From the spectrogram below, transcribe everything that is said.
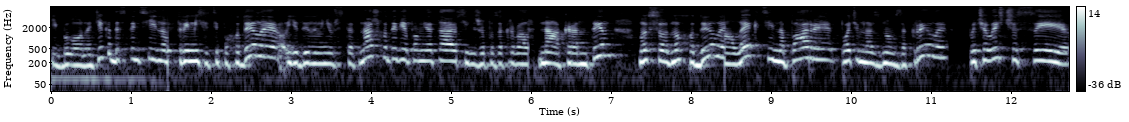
І було не тільки дистанційно. Три місяці походили. Єдиний університет наш ходив. Я пам'ятаю, всіх вже позакривали на карантин. Ми все одно ходили на лекції, на пари. Потім нас знов закрили. Почались часи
